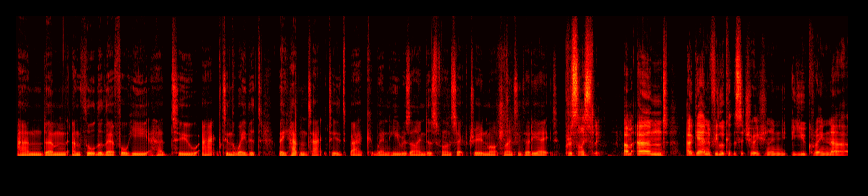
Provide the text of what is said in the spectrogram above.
and um, and thought that therefore he had to act in the way that they hadn't acted back when he resigned as Foreign Secretary in March 1938. Precisely. Um, and again, if you look at the situation in Ukraine now,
